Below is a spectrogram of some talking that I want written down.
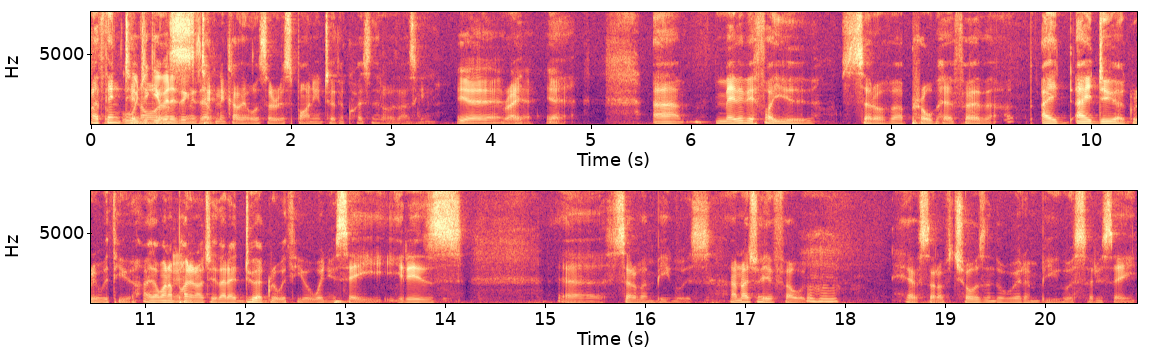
I think Would you Tino give it was as an example? technically also responding to the question that I was asking, Yeah, yeah, right? Yeah, yeah. Um, maybe before you sort of uh, probe her further, I I do agree with you. I want to Mm. point out to you that I do agree with you when you say it is uh, sort of ambiguous. I'm not sure if I would hmm have sort of chosen the word ambiguous, so to say.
